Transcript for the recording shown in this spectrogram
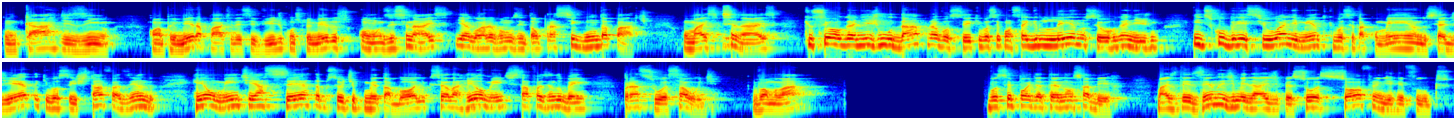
um cardzinho com a primeira parte desse vídeo, com os primeiros 11 sinais, e agora vamos então para a segunda parte, com mais sinais que o seu organismo dá para você, que você consegue ler no seu organismo e descobrir se o alimento que você está comendo, se a dieta que você está fazendo realmente é a certa para o seu tipo metabólico, se ela realmente está fazendo bem para a sua saúde. Vamos lá? Você pode até não saber, mas dezenas de milhares de pessoas sofrem de refluxo.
